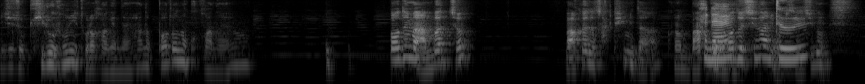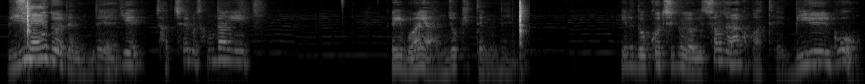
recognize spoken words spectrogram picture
이제 저 귀로 손이 돌아가겠나요? 하나 뻗어놓고 가나요? 뻗으면 안 받죠? 막아서 잡힙니다. 그럼 맞고 하나, 뻗을 시간이 둘, 없어요. 지금 셋. 둬야 되는데 예. 이게 자체로 상당히 백이 모양이 안 좋기 때문에 이를 놓고 지금 여기 수상전 할것 같아요. 밀고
